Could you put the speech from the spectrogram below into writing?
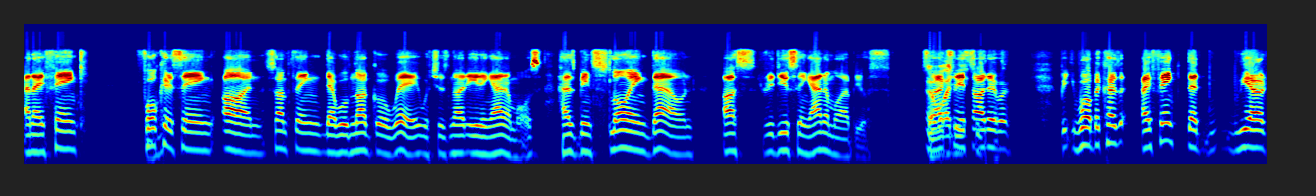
and I think Mm-hmm. focusing on something that will not go away, which is not eating animals, has been slowing down us reducing animal abuse. So And actually, it's how they were. Be- Well, because I think that we are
